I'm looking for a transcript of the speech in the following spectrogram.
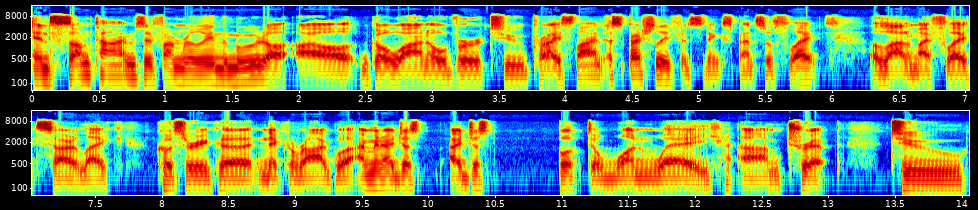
and sometimes, if I'm really in the mood, I'll, I'll, go on over to Priceline, especially if it's an expensive flight. A lot of my flights are like Costa Rica, Nicaragua. I mean, I just I just booked a one way um, trip to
